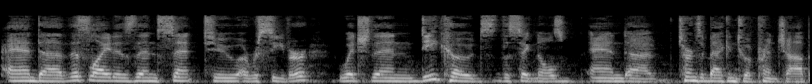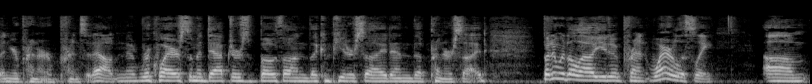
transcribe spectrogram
And uh, this light is then sent to a receiver, which then decodes the signals and uh, turns it back into a print job, and your printer prints it out. And it requires some adapters both on the computer side and the printer side. But it would allow you to print wirelessly. Um,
